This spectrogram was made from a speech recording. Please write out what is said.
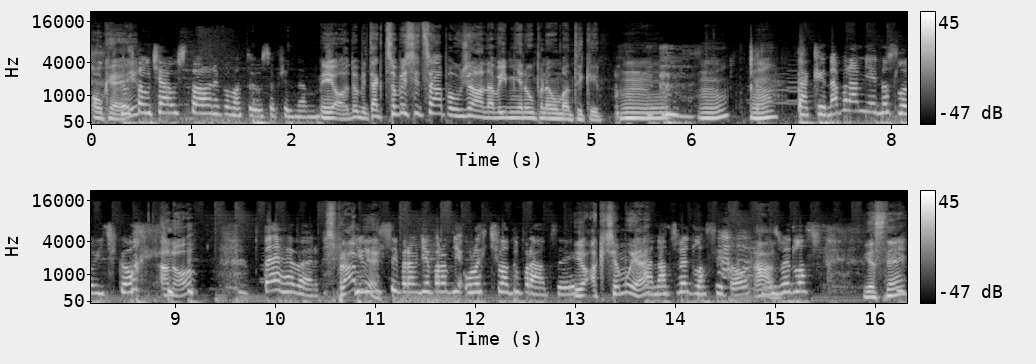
OK. to se učila už to, ale nepamatuju se přiznám. Jo, dobrý, tak co by si třeba použila na výměnu pneumatiky? Mm, mm, mm. Tak napadá mě jedno slovíčko, Ano, to je hever. Správně. Tím si pravděpodobně ulehčila tu práci. jo, a k čemu je? A nadzvedla si to, A. nadzvedla, si- Jasně?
